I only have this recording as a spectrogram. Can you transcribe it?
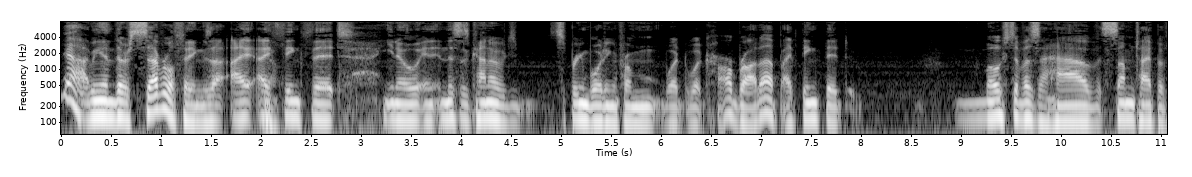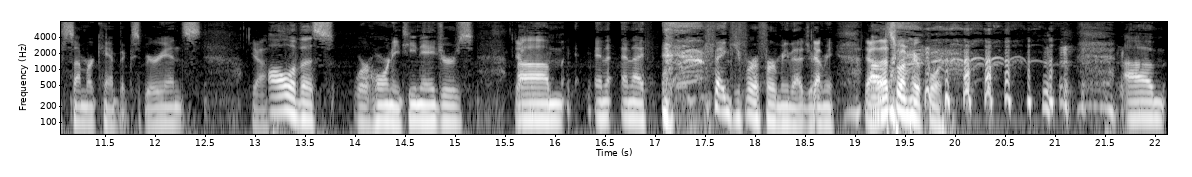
Yeah, I mean, there's several things. I, I think that you know, and, and this is kind of springboarding from what what Carl brought up. I think that most of us have some type of summer camp experience. Yeah. All of us were horny teenagers. Yeah. Um, and and I thank you for affirming that, Jeremy. Yeah, that's what I'm here for. Um,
